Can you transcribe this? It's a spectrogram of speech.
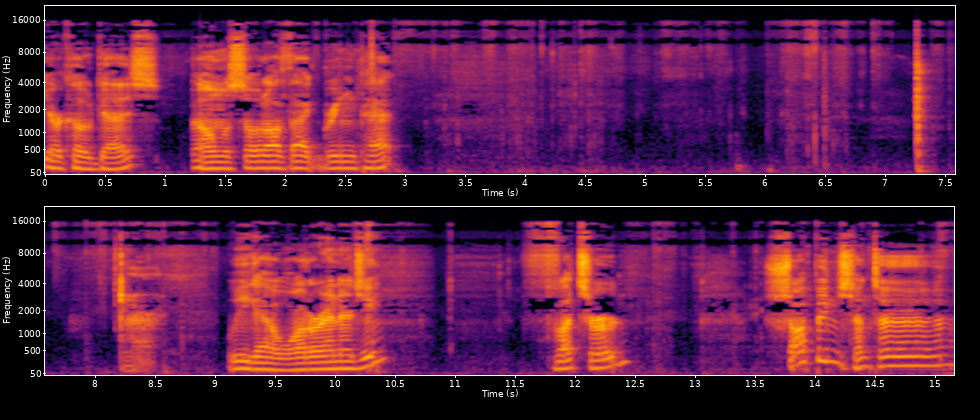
your code, guys. I almost sold off that green We got Water Energy. Fletcher. Shopping Center.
